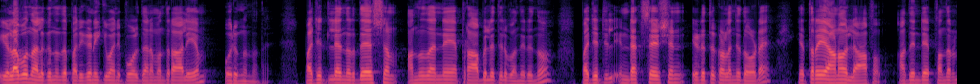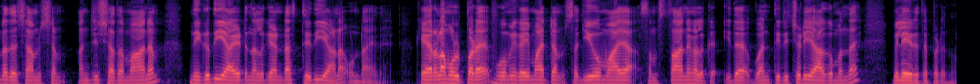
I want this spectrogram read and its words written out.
ഇളവ് നൽകുന്നത് പരിഗണിക്കുവാൻ ഇപ്പോൾ ധനമന്ത്രാലയം ഒരുങ്ങുന്നത്. ബജറ്റിലെ നിർദ്ദേശം അന്ന് തന്നെ പ്രാബല്യത്തിൽ വന്നിരുന്നു. ബജറ്റിൽ ഇൻഡക്സേഷൻ എടുത്തു കളഞ്ഞതോടെ എത്രയാണോ ലാഭം അതിന്റെ പന്ത്രണ്ട് ദശാംശം അഞ്ച് ശതമാനം നികുതിയായിട്ട് നൽകേണ്ട സ്ഥിതിയാണ് ഉണ്ടായത്. കേരളം ഉൾപ്പെടെ ഭൂമി കൈമാറ്റം സജീവമായ സംസ്ഥാനങ്ങൾക്ക് ഇത് വൻ തിരിച്ചടിയാകുമെന്ന് വിലയിരുത്തപ്പെടുന്നു.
